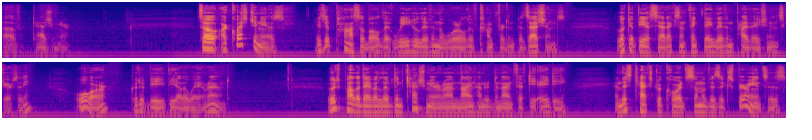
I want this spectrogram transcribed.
of Kashmir. So, our question is is it possible that we who live in the world of comfort and possessions look at the ascetics and think they live in privation and scarcity? Or could it be the other way around? Utpaladeva lived in Kashmir around 900 to 950 AD, and this text records some of his experiences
